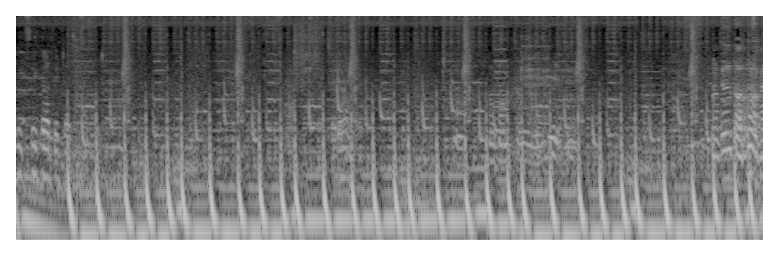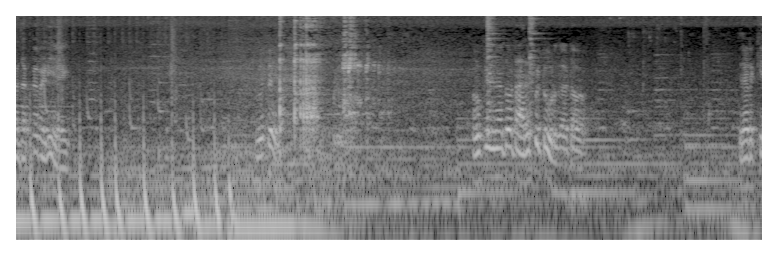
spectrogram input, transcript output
മിക്സിക്കകത്തിട്ട് അരച്ച് പോരും. ചെറുതാണ്. നമുക്കിത് തുറന്നു നോക്കാം ചക്ക റെഡിയായി എന്നിട്ട് നമുക്ക് ഇതിനകത്തോട്ട് അരപ്പിട്ട് കൊടുക്കാം കേട്ടോ. ഇതിനിടയ്ക്ക്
